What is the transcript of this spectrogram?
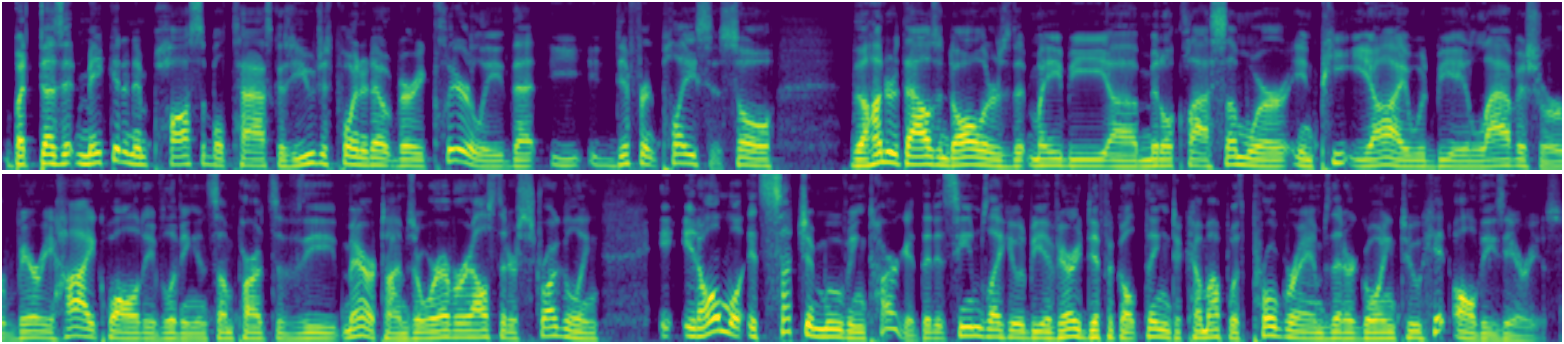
But does it make it an impossible task? Because you just pointed out very clearly that different places. So the hundred thousand dollars that may be uh, middle class somewhere in PEI would be a lavish or very high quality of living in some parts of the Maritimes or wherever else that are struggling. It, it almost it's such a moving target that it seems like it would be a very difficult thing to come up with programs that are going to hit all these areas.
